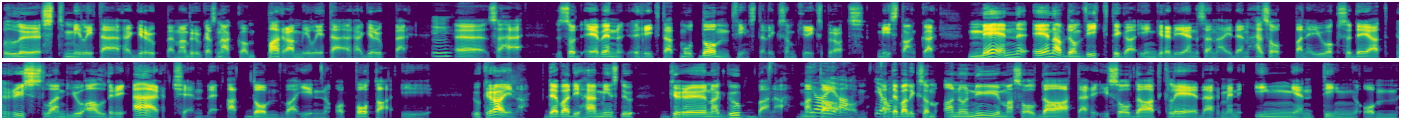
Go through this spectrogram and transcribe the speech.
löst militära grupper. Man brukar snacka om paramilitära grupper. Eh, så, här. så även riktat mot dem finns det liksom krigsbrottsmisstankar. Men en av de viktiga ingredienserna i den här soppan är ju också det att Ryssland ju aldrig erkände att de var in och potta i Ukraina. Det var de här, minns du, gröna gubbarna man Ja, talade om? ja. Att det var liksom anonyma soldater i soldatkläder, men ingenting om,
